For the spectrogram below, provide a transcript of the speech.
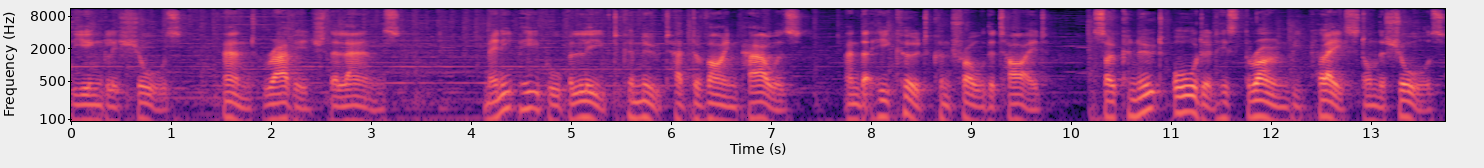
the English shores and ravage the lands. Many people believed Canute had divine powers and that he could control the tide. So Canute ordered his throne be placed on the shores,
